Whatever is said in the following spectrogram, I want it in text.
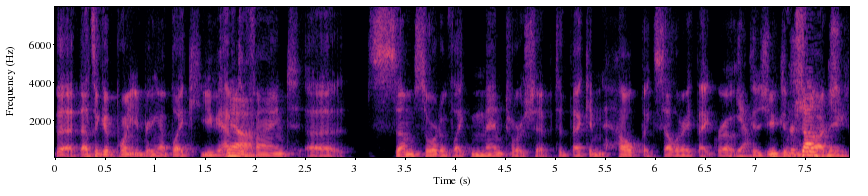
that, that's a good point you bring up. Like you have yeah. to find uh, some sort of like mentorship to, that can help accelerate that growth because yeah. you can For watch something.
